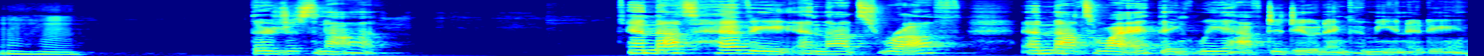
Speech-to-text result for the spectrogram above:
Mhm. They're just not. And that's heavy and that's rough and that's why i think we have to do it in community.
